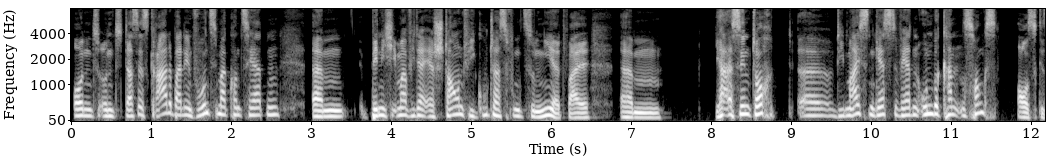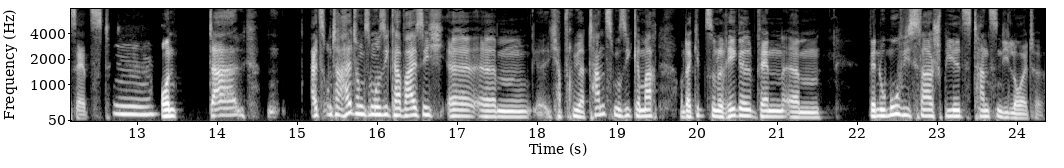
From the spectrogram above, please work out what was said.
Und, und das ist gerade bei den Wohnzimmerkonzerten, ähm, bin ich immer wieder erstaunt, wie gut das funktioniert, weil ähm, ja, es sind doch, äh, die meisten Gäste werden unbekannten Songs ausgesetzt. Mhm. Und da, als Unterhaltungsmusiker weiß ich, äh, ähm, ich habe früher Tanzmusik gemacht und da gibt es so eine Regel, wenn, ähm, wenn du Movistar spielst, tanzen die Leute.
